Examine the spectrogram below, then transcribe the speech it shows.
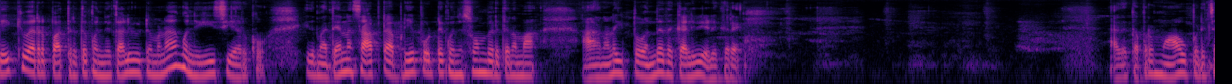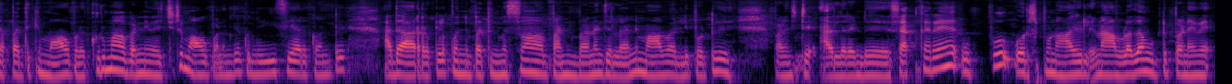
கைக்கு வர்ற பாத்திரத்தை கொஞ்சம் கழுவிட்டோம்னா கொஞ்சம் ஈஸியாக இருக்கும். இது மத்தியானம் சாப்பிட்டு அப்படியே போட்டு கொஞ்சம் சோம்பேறித்தனமாக அதனால் இப்போ வந்து அதை கழுவி எடுக்கிறேன். அதுக்கப்புறம் மாவு பண்ணி சப்பாத்திக்கு மாவு பண்ணி குருமாவை பண்ணி வச்சுட்டு மாவு பண்ணது கொஞ்சம் ஈஸியாக இருக்கும்ன்ட்டு அது ஆறரைக்குள்ளே கொஞ்சம் பத்து நிமிஷம் பண் பனைஞ்சிடலான்னு மாவை அள்ளி போட்டு பனைஞ்சிட்டு அதில் ரெண்டு சர்க்கரை உப்பு ஒரு ஸ்பூன் ஆயில். நான் அவ்வளோதான் விட்டு பண்ணுவேன்.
